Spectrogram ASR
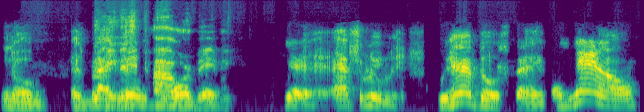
You know, as black Penis men, power, baby. Yeah, absolutely. We have those things. And now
